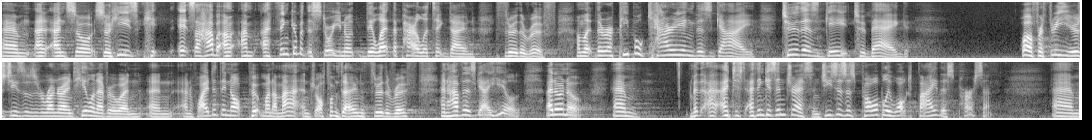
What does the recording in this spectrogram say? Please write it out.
Um, and, and, so, so he's, he, it's a habit. I, I, I, think about the story, you know, they let the paralytic down through the roof. I'm like, there are people carrying this guy to this gate to beg. Well, for three years, Jesus would run around healing everyone. And, and why did they not put him on a mat and drop him down through the roof and have this guy healed? I don't know. Um, but I, I, just I think it's interesting. Jesus has probably walked by this person. Um,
